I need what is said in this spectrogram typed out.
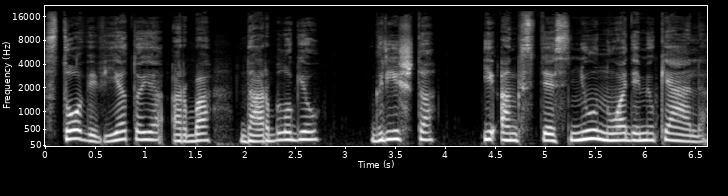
stovi vietoje arba dar blogiau, grįžta į ankstesnių nuodėmių kelią,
